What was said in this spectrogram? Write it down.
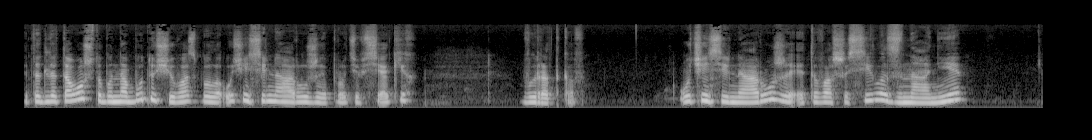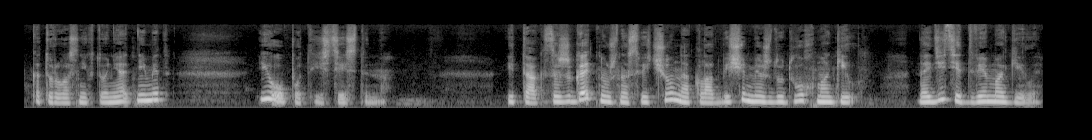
это для того, чтобы на будущее у вас было очень сильное оружие против всяких выродков. Очень сильное оружие – это ваша сила, знание который у вас никто не отнимет, и опыт, естественно. Итак, зажигать нужно свечу на кладбище между двух могил. Найдите две могилы.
